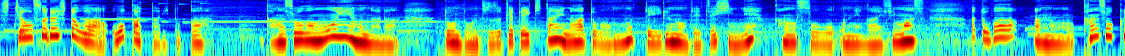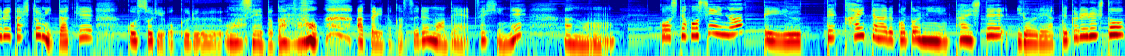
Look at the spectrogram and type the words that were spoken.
視聴する人が多かったりとか感想が多いようならどんどん続けていきたいなとは思っているので是非ね感想をお願いします。あとはあの感想をくれた人にだけこっそり送る音声とかもあったりとかするので是非ねあのこうしてほしいなって言って書いてあることに対していろいろやってくれる人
